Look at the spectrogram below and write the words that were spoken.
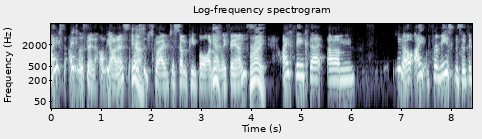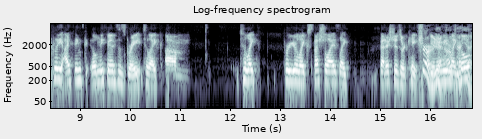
I, I listen. I'll be honest. Yeah. I subscribe to some people on Yeah. OnlyFans. right. I think that um, you know, I for me specifically, I think OnlyFans is great to like um, to like for your like specialized like fetishes or kinks. Sure. you know yeah. what I mean? okay, Like go yeah.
